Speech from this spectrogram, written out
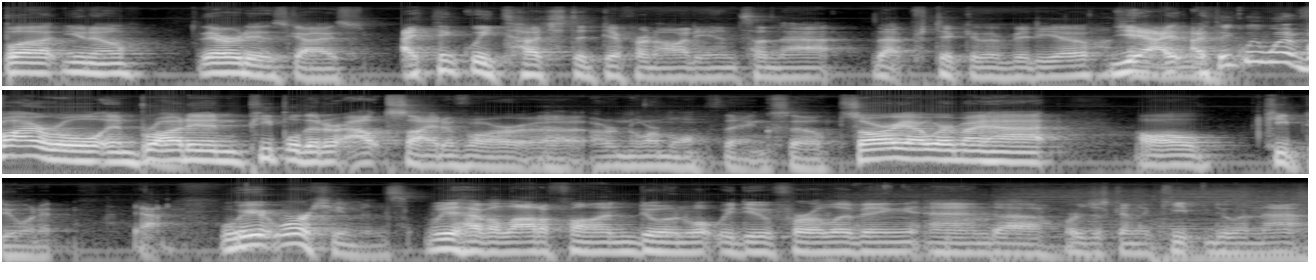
but you know, there it is, guys. I think we touched a different audience on that that particular video. Yeah, I, I think we went viral and brought in people that are outside of our uh, our normal thing. So sorry, I wear my hat. I'll keep doing it. Yeah, we're, we're humans. We have a lot of fun doing what we do for a living, and uh, we're just gonna keep doing that.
